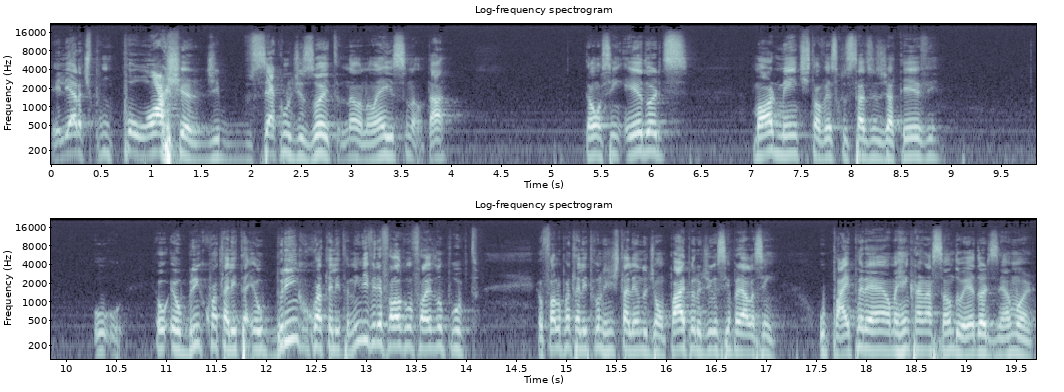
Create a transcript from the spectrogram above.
Ele era tipo um Paul Washer de do século XVIII. Não, não é isso não, tá? Então, assim, Edwards, maiormente, talvez, que os Estados Unidos já teve. O, eu, eu, brinco com a Thalita, eu brinco com a Thalita, nem deveria falar o que eu vou falar no púlpito. Eu falo pra Thalita quando a gente está lendo John Piper, eu digo assim para ela assim, o Piper é uma reencarnação do Edwards, né, amor?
